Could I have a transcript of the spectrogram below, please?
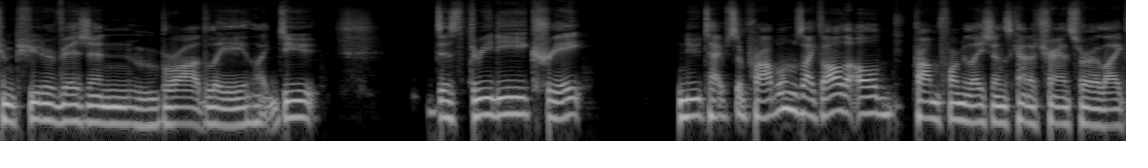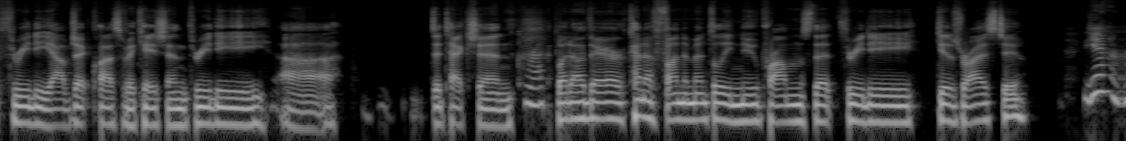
computer vision broadly. Like, do you does 3D create new types of problems? Like all the old problem formulations kind of transfer, like 3D object classification, 3D uh, detection. Correct. But are there kind of fundamentally new problems that 3D gives rise to? Yeah,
